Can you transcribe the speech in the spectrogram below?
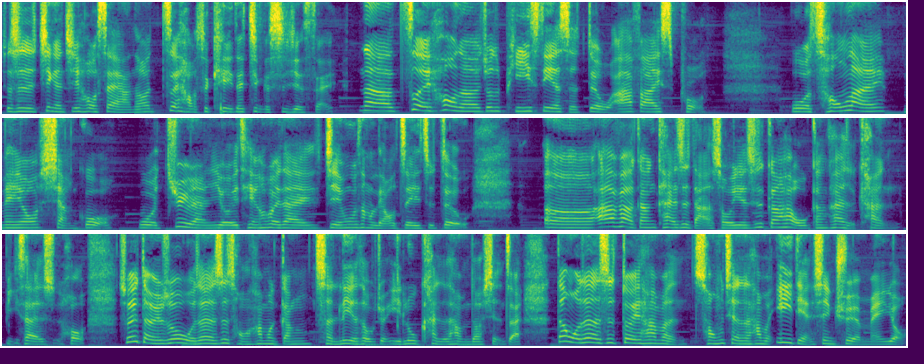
就是进个季后赛啊，然后最好是可以再进个世界赛。那最后呢，就是 PCS 的队伍 Alpha X Pro，我从来没有想过，我居然有一天会在节目上聊这一支队伍。呃，阿法刚开始打的时候，也是刚好我刚开始看比赛的时候，所以等于说我真的是从他们刚成立的时候，我就一路看着他们到现在。但我真的是对他们从前的他们一点兴趣也没有。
